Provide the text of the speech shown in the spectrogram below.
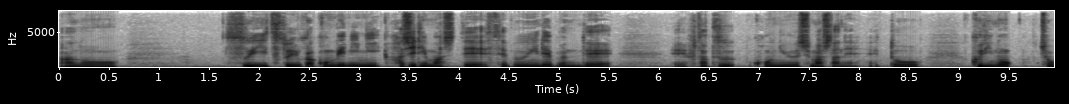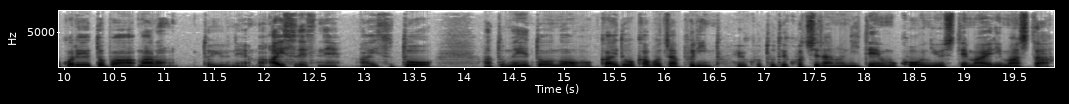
あの、スイーツというかコンビニに走りまして、セブンイレブンで、え2つ購入しましたね。えっと、栗のチョコレートバーマロンというね、まあ、アイスですね。アイスと、あと名東の北海道かぼちゃプリンということで、こちらの2点を購入してまいりました。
